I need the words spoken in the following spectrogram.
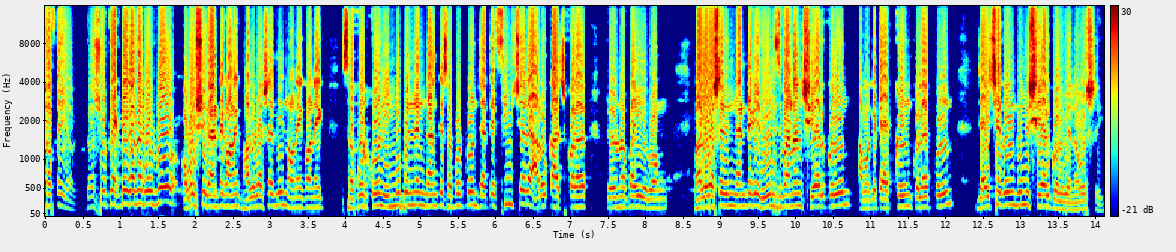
সবটাই হবে। দর্শককে একটাই কথা বলব, অবশ্যই গানটাকে অনেক ভালোবাসা দিন, অনেক অনেক সাপোর্ট করুন ইন্ডিপেন্ডেন্ট গানকে সাপোর্ট করুন, যাতে ফিউচারে আরও কাজ করার প্রেরণা পাই এবং ভালোবাসা দিন গানটাকে রিলস বানান শেয়ার করুন, আমাকে ট্যাগ করুন কোলাপ করুন, যা ইচ্ছা করুন কিন্তু শেয়ার করবেন, অবশ্যই।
